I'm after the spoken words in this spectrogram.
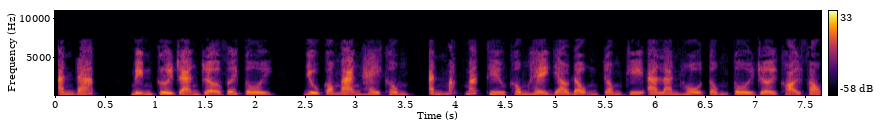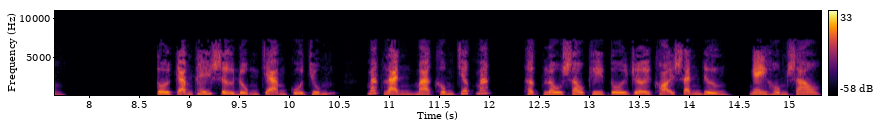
Anh đáp, mỉm cười rạng rỡ với tôi, dù có mạng hay không, ánh mắt Matthew không hề dao động trong khi Alan hộ tống tôi rời khỏi phòng. Tôi cảm thấy sự đụng chạm của chúng, mắt lạnh mà không chớp mắt, thật lâu sau khi tôi rời khỏi sảnh đường, ngày hôm sau,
